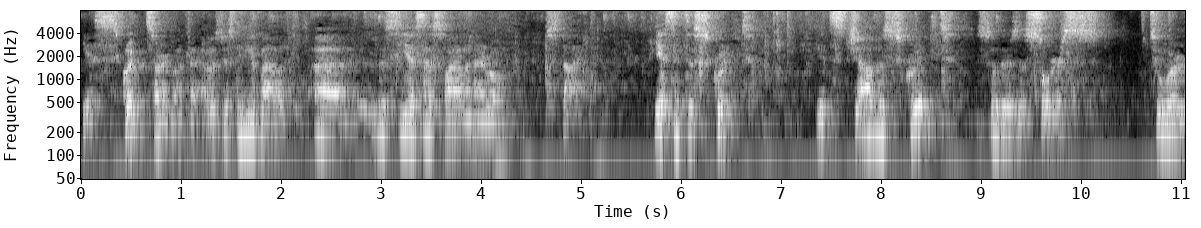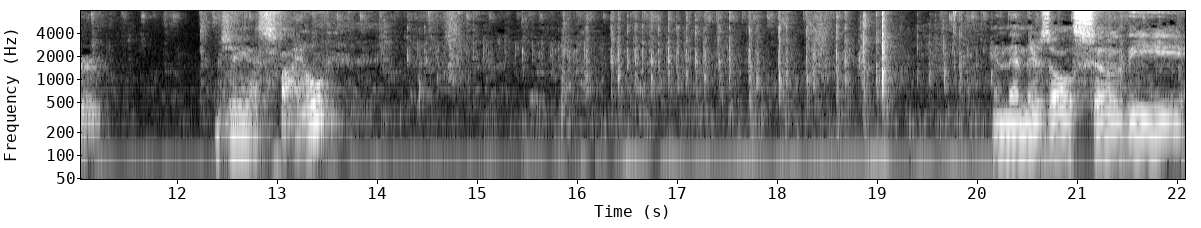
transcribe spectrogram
Yes, script, sorry about that. I was just thinking about uh, the CSS file and I wrote style. Yes, it's a script. It's JavaScript, so there's a source to our JS file. And then there's also the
